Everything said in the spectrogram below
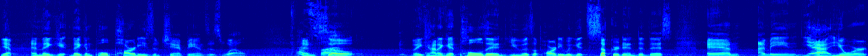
Yep, and they get they can pull parties of champions as well. That's and fun. so they kind of get pulled in. You as a party would get suckered into this. And I mean, yeah, you're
